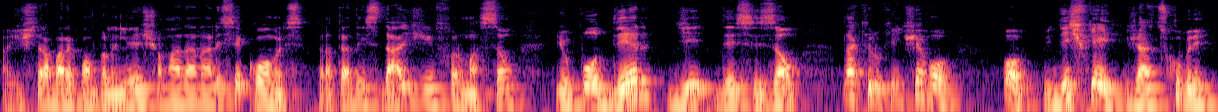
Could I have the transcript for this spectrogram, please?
a gente trabalha com uma planilha chamada análise e-commerce, para ter a densidade de informação e o poder de decisão daquilo que a gente errou. Pô, identifiquei, já descobri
